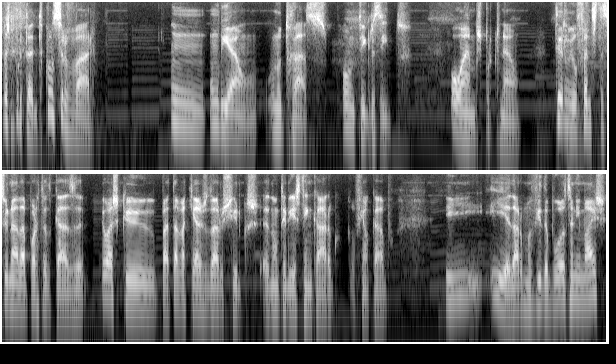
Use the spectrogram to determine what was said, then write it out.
Mas portanto, conservar um, um leão no terraço, ou um tigrezito, ou ambos, porque não? Ter um elefante estacionado à porta de casa, eu acho que pá, estava aqui a ajudar os circos a não ter este encargo, ao fim e ao cabo, e, e a dar uma vida boa aos animais,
